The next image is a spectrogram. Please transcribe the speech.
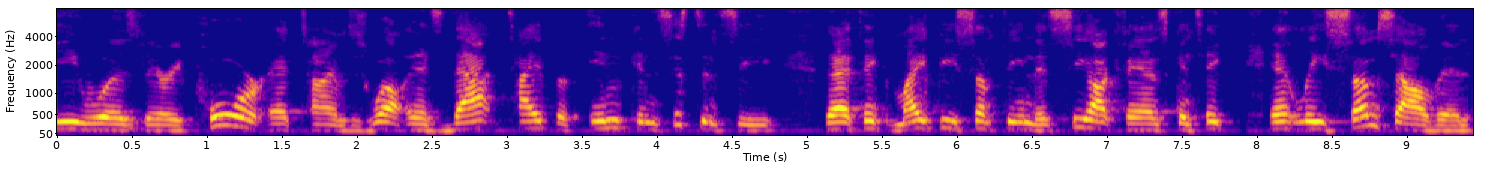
He was very poor at times as well. And it's that type of inconsistency that I think might be something that Seahawk fans can take at least some salve in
